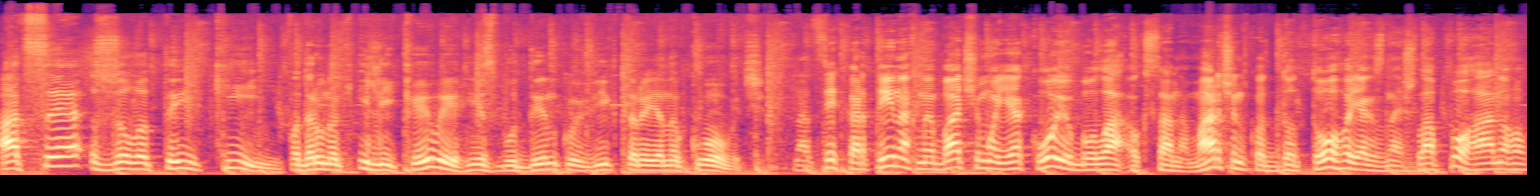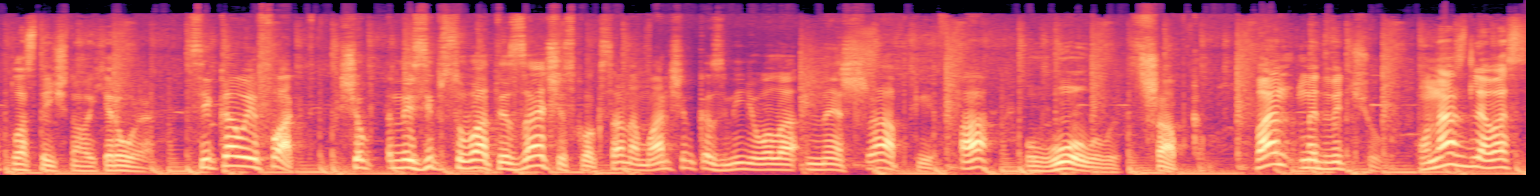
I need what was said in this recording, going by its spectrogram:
А це золотий кінь, подарунок Іллі Киви із будинку Віктора Януковича. На цих картинах ми бачимо, якою була Оксана Марченко до того, як знайшла поганого пластичного хірурга. Цікавий факт: щоб не зіпсувати зачіску, Оксана Марченко змінювала не шапки, а голови з шапками. Пан Медведчук, у нас для вас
